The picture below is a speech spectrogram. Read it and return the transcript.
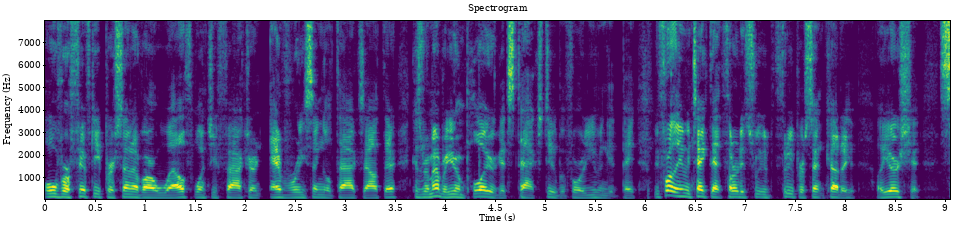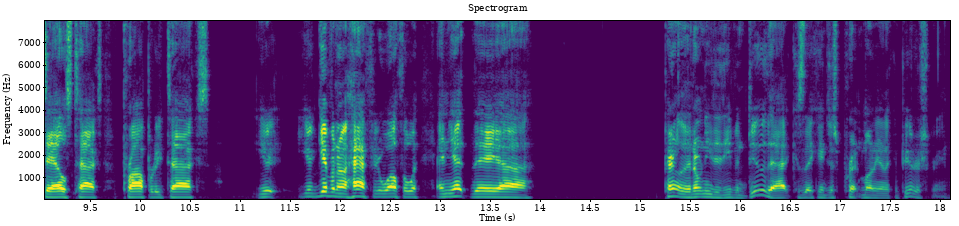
over 50% of our wealth once you factor in every single tax out there. Because remember, your employer gets taxed too before you even get paid. Before they even take that 33% cut of, of your shit. Sales tax, property tax. You're, you're giving a half your wealth away. And yet they, uh, apparently they don't need to even do that because they can just print money on a computer screen.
